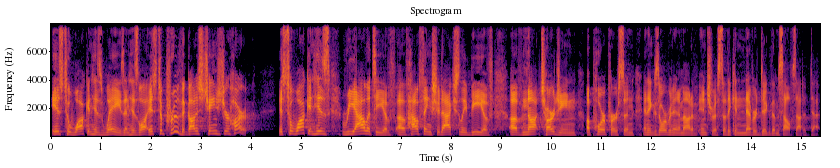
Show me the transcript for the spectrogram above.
is to walk in his ways and his law. It's to prove that God has changed your heart. It's to walk in his reality of, of how things should actually be, of, of not charging a poor person an exorbitant amount of interest so they can never dig themselves out of debt.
